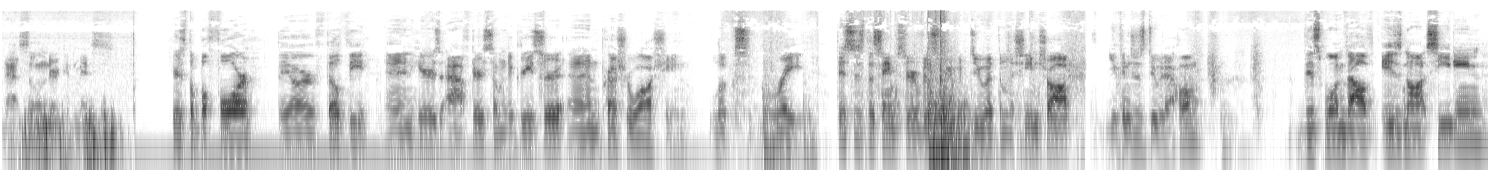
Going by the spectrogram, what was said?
that cylinder could miss. Here's the before. They are filthy. And here's after some degreaser and pressure washing. Looks great. This is the same service we would do at the machine shop. You can just do it at home. This one valve is not seating.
